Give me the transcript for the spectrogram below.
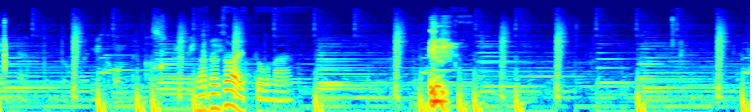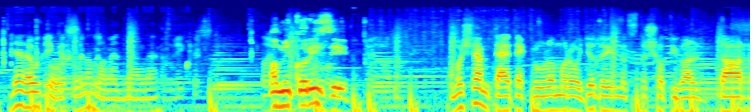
még ne. Mondom, hogy mikor. Az most Na, de az ajtónál. Gyere utolsó, nem maradjál le. Amikor izé-. Most nem tehetek róla, marad, hogy oda jön azt a sotival dar.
